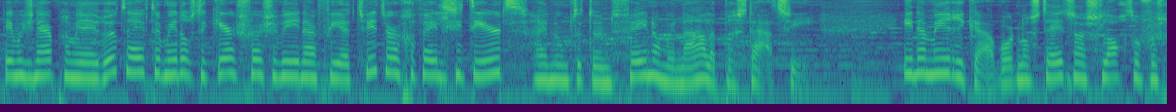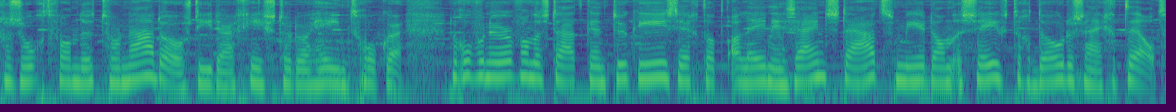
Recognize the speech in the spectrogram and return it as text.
Demissionair premier Rutte heeft inmiddels de kerstverse winnaar via Twitter gefeliciteerd. Hij noemt het een fenomenale prestatie. In Amerika wordt nog steeds naar slachtoffers gezocht van de tornado's die daar gisteren doorheen trokken. De gouverneur van de staat Kentucky zegt dat alleen in zijn staat meer dan 70 doden zijn geteld.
